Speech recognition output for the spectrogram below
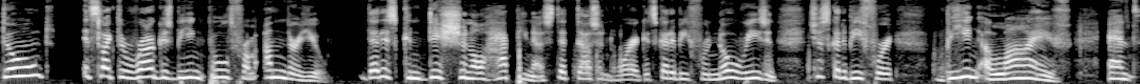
don't. It's like the rug is being pulled from under you that is conditional happiness. That doesn't work. It's got to be for no reason. It's just got to be for being alive and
